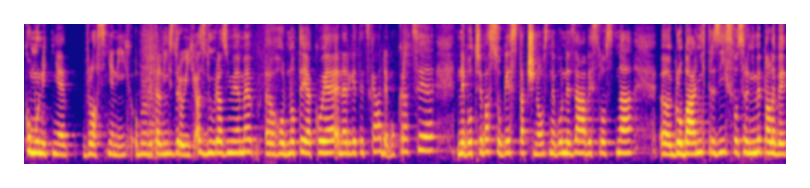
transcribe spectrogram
komunitně vlastněných obnovitelných zdrojích a zdůrazňujeme eh, hodnoty, jako je energetická demokracie, nebo třeba soběstačnost, nebo nezávislost na eh, globálních trzích s fosilními palivy,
